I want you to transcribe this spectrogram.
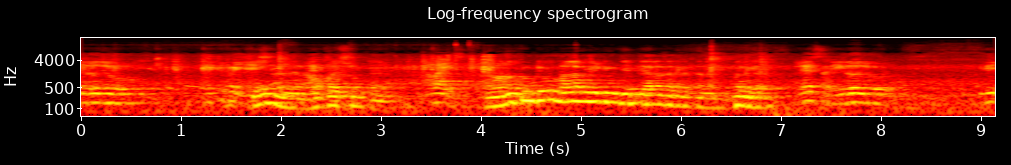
ఈరోజు అవకాశం ఉంటాయి. మనం అనుకుంటే మళ్ళీ మీటింగ్ చెప్పి ఎలా జరుగుతుంది ఇబ్బంది కదా. లేదు సార్ ఈరోజు ఇది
